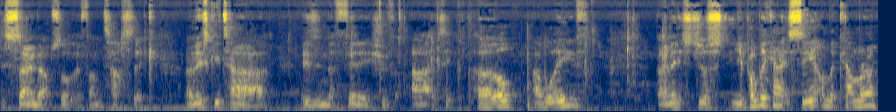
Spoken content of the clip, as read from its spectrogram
They sound absolutely fantastic. And this guitar is in the finish of Arctic Pearl, I believe. And it's just, you probably can't see it on the camera,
